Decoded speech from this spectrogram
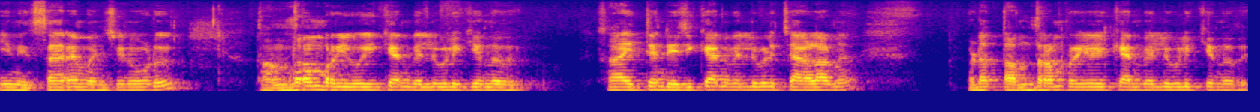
ഈ നിസ്സാര മനുഷ്യനോട് തന്ത്രം പ്രയോഗിക്കാൻ വെല്ലുവിളിക്കുന്നത്. സാഹിത്യം രചിക്കാൻ വെല്ലുവിളിച്ച ആളാണ് ഇവിടെ തന്ത്രം പ്രയോഗിക്കാൻ വെല്ലുവിളിക്കുന്നത്.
